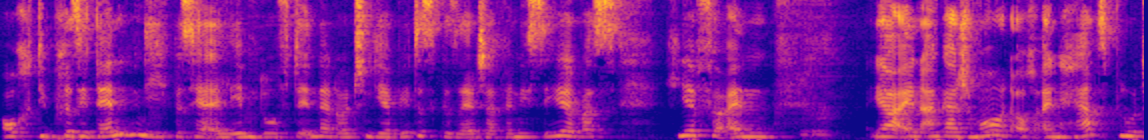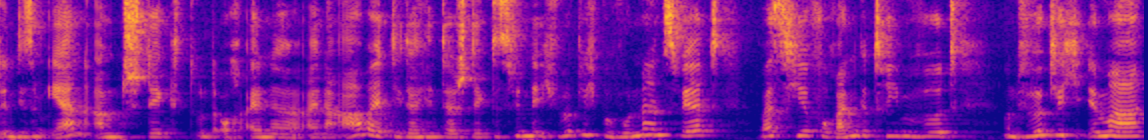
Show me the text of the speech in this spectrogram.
auch die Präsidenten, die ich bisher erleben durfte in der Deutschen Diabetesgesellschaft, wenn ich sehe, was hier für ein, ja, ein Engagement und auch ein Herzblut in diesem Ehrenamt steckt und auch eine, eine Arbeit, die dahinter steckt, das finde ich wirklich bewundernswert, was hier vorangetrieben wird und wirklich immer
